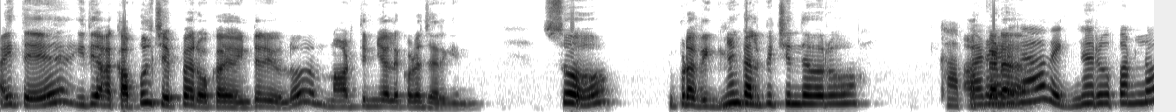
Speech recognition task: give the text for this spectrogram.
అయితే ఇది ఆ కపుల్ చెప్పారు ఒక ఇంటర్వ్యూలో నార్త్ ఇండియాలో కూడా జరిగింది సో ఇప్పుడు ఆ విజ్ఞం కల్పించింది ఎవరు విఘ్న రూపంలో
